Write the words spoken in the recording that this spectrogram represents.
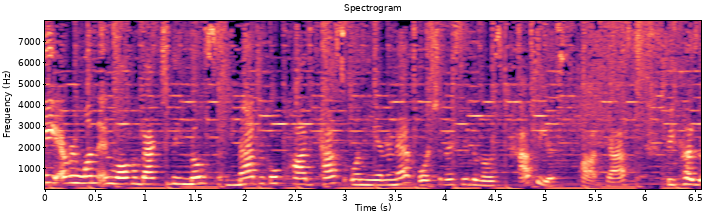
Hey everyone, and welcome back to the most magical podcast on the internet, or should I say the most happiest podcast? Because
